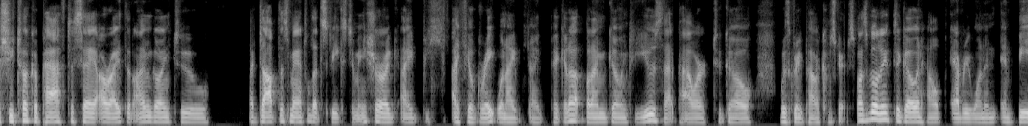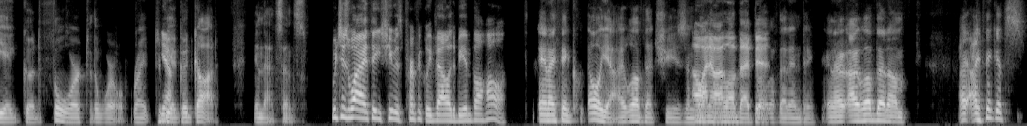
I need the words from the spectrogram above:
she took a path to say, "All right, that I'm going to adopt this mantle that speaks to me. Sure, I I, I feel great when I I pick it up, but I'm going to use that power to go. With great power comes great responsibility to go and help everyone and and be a good Thor to the world, right? To Yeah. be a good god in that sense." Which is why I think she was perfectly valid to be in Valhalla. And I think, oh yeah, I love that she's in. Oh, I know, I love that bit. I love that ending, and I, I love that. Um, I, I think it's,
